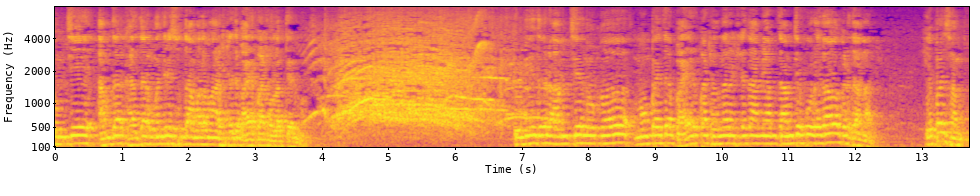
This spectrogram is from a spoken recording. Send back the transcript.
तुमचे आमदार खासदार मंत्री सुद्धा आम्हाला महाराष्ट्राच्या बाहेर पाठवावं लागतील मग. तुम्ही जर आमचे लोक मुंबईच्या बाहेर पाठवणार असले तर आम्ही आमचं आमच्या पोरं गावाकडे जाणार. हे पण सांगतो.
